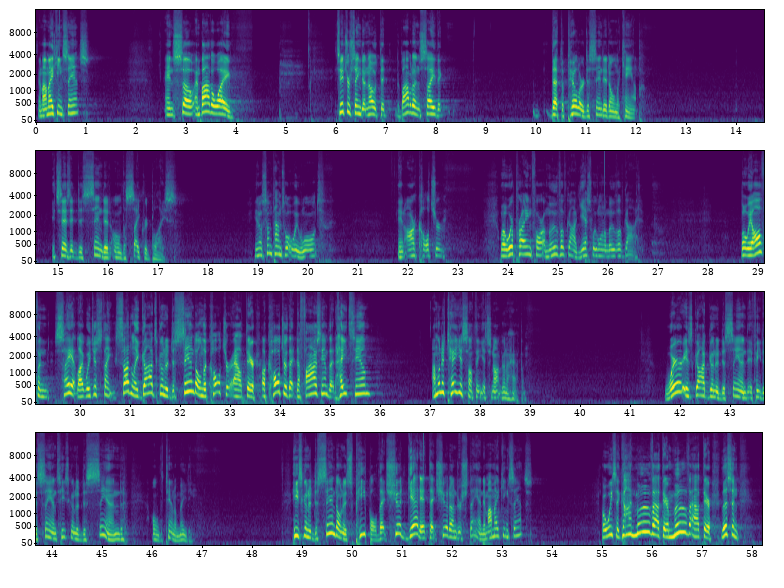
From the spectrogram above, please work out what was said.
Am I making sense? And so, and by the way, it's interesting to note that the Bible doesn't say that, that the pillar descended on the camp it says it descended on the sacred place. You know, sometimes what we want in our culture, well, we're praying for a move of God. Yes, we want a move of God. But we often say it like we just think suddenly God's going to descend on the culture out there, a culture that defies Him, that hates Him. I'm going to tell you something, it's not going to happen. Where is God going to descend? If He descends, He's going to descend on the tent of meeting. He's going to descend on His people that should get it, that should understand. Am I making sense? But we say, God, move out there, move out there. Listen,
